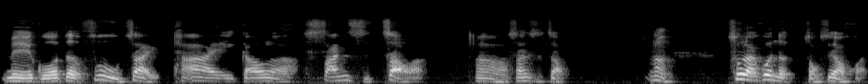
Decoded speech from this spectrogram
美国的负债太高了，三十兆啊啊，三十兆。那出来混的总是要还。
